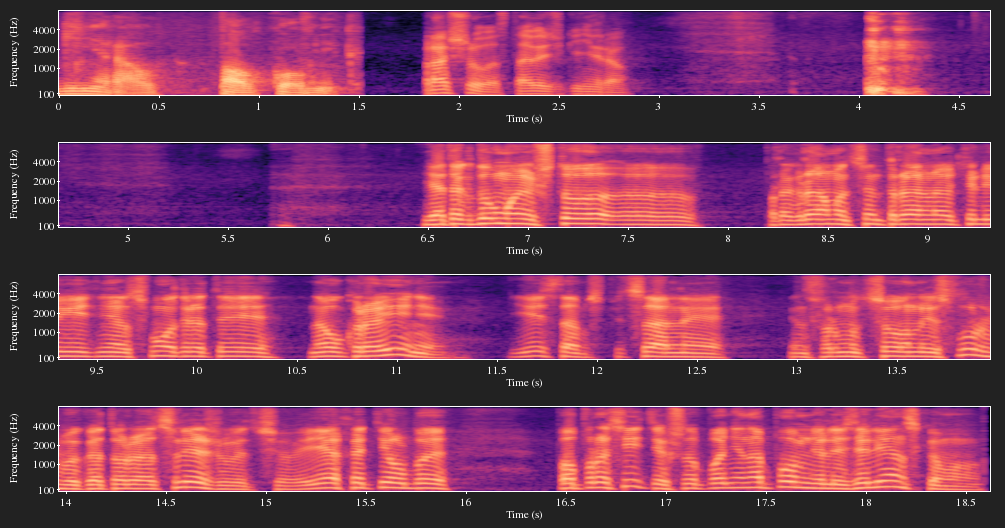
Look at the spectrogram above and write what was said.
генерал-полковник. Прошу вас, товарищ генерал. Я так думаю, что э, программы центрального телевидения смотрят и на Украине. Есть там специальные информационные службы, которые отслеживают все. И я хотел бы попросить их, чтобы они напомнили Зеленскому,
